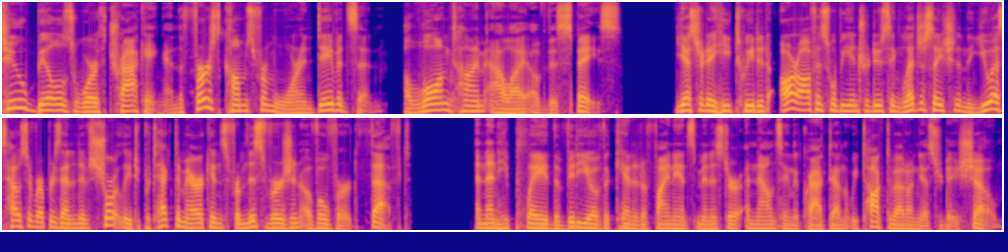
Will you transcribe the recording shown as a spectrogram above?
two bills worth tracking, and the first comes from Warren Davidson, a longtime ally of this space. Yesterday, he tweeted Our office will be introducing legislation in the U.S. House of Representatives shortly to protect Americans from this version of overt theft. And then he played the video of the Canada finance minister announcing the crackdown that we talked about on yesterday's show.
